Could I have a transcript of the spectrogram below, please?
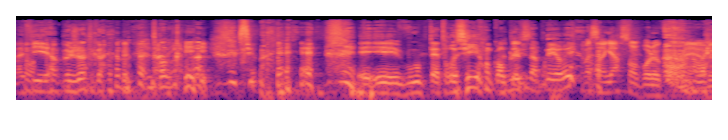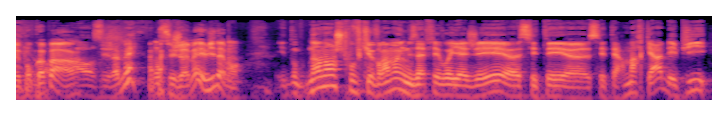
Ma fille est un peu jeune quand même. et, vous peut-être aussi, encore plus a priori. Moi, c'est un garçon pour le coup, mais, pourquoi pas hein. ah, On sait jamais. On sait jamais, évidemment. Et donc non, non, je trouve que vraiment il nous a fait voyager. Euh, c'était, euh, c'était remarquable. Et puis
